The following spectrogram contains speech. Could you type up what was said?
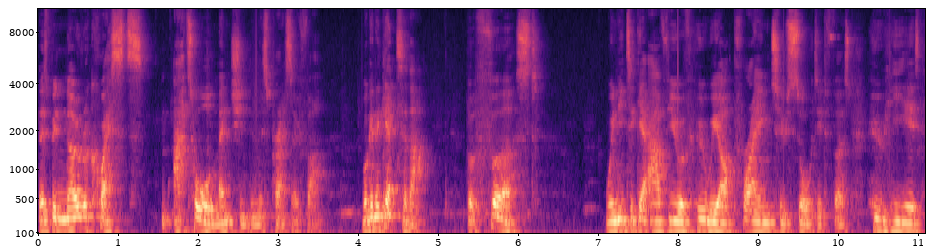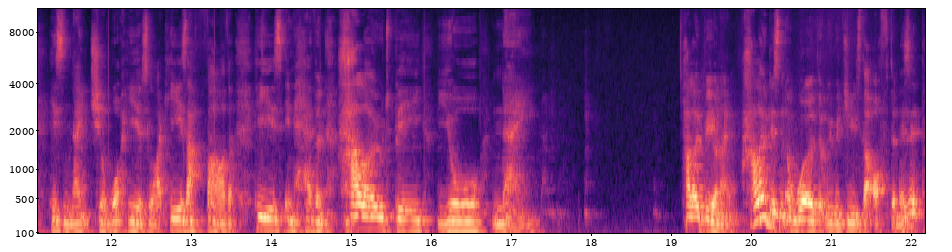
there's been no requests at all mentioned in this prayer so far. We're going to get to that. But first, we need to get our view of who we are praying to sorted first. Who He is, His nature, what He is like. He is our Father. He is in heaven. Hallowed be your name. Hallowed be your name. Hallowed isn't a word that we would use that often, is it?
